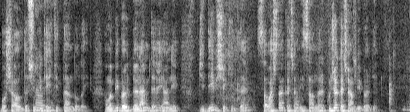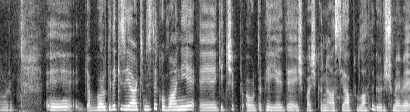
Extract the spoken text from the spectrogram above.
boşaldı çünkü Şaldı. tehditten dolayı. Ama bir dönemde yani ciddi bir şekilde savaştan kaçan insanlara kucak açan bir bölge. Doğru. Ee, ya bölgedeki ziyaretimizde Kobani'ye e, geçip orada PYD eş başkanı Asya Abdullah'la görüşme ve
